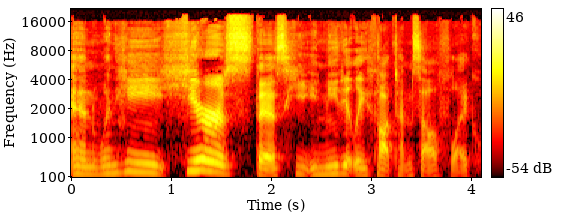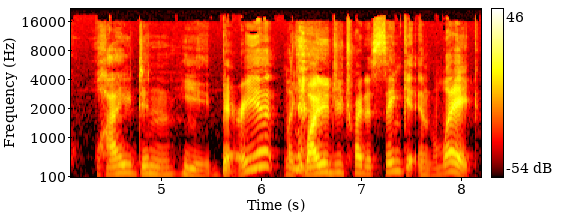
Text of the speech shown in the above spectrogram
And when he hears this, he immediately thought to himself, like, why didn't he bury it? Like, why did you try to sink it in the lake?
